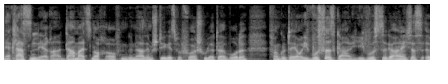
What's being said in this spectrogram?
ja, Klassenlehrer, damals noch auf dem Gymnasium Stegitz, bevor er Schulleiter wurde, von Günter Jauch. Ich wusste es gar nicht. Ich wusste gar nicht, dass äh,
